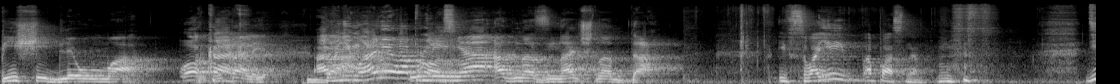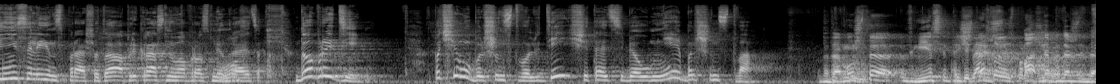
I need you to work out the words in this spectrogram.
пищей для ума? О, как! Виталий, А внимание, вопрос! У меня однозначно да. И в своей опасно. Денис Ильин спрашивает. А, прекрасный вопрос, мне нравится. Добрый день. Почему большинство людей считает себя умнее большинства? Потому что если ты А тебя считаешь... что ли а, да, подожди, да.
